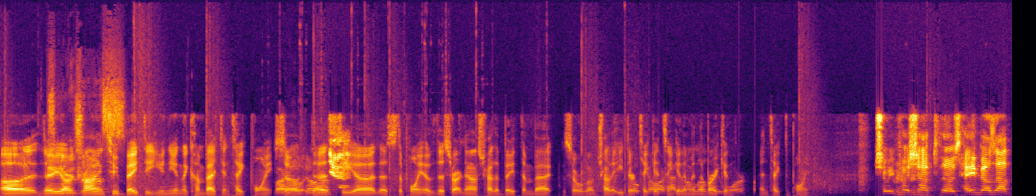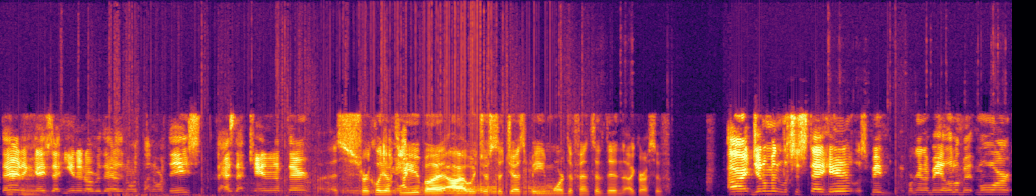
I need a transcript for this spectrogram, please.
Uh, they are trying to bait the Union to come back and take point. So that's the uh, that's the point of this right now is try to bait them back. So we're gonna try to eat their tickets and get them in the break-in and take the point. Should we push up to those hay bales out there and engage that unit over there, the north by northeast, that has that cannon up there? It's strictly up to you, but I would just suggest being more defensive than aggressive. All right, gentlemen, let's just stay here. Let's be. We're gonna be a little bit more.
